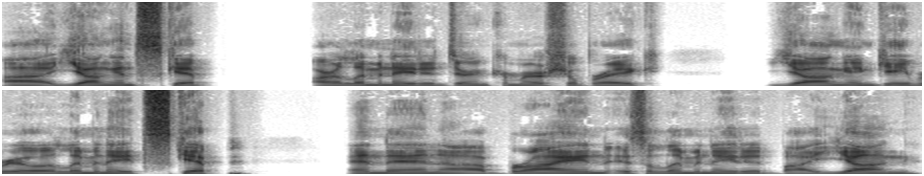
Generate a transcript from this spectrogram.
uh, Young and Skip are eliminated during commercial break. Young and Gabriel eliminate Skip, and then uh, Bryan is eliminated by Young,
